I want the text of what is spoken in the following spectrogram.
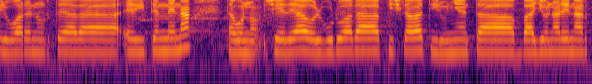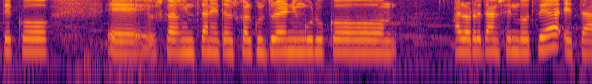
irugarren urtea da egiten dena, eta bueno, xedea, olburua da pixka bat, iruña eta baionaren arteko e, euskal gintzan eta euskal kulturaren inguruko alorretan sendotzea eta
